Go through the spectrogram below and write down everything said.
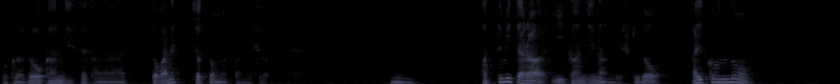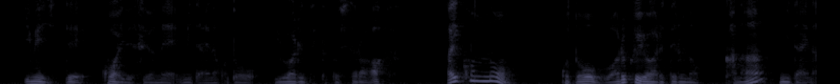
僕はどう感じてたかなとかね、ちょっと思ったんですよ。うん。会ってみたらいい感じなんですけど、アイコンのイメージって怖いですよね、みたいなことを言われてたとしたら、あ、アイコンのことを悪く言われてるのかな？みたいな。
